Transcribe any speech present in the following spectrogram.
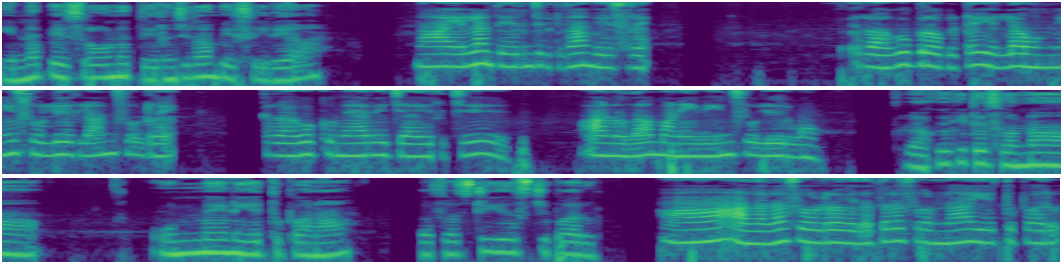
என்ன பேசுறோன்னு தெரிஞ்சுதான் பேசுறியா நான் எல்லாம் தெரிஞ்சுக்கிட்டு தான் பேசுகிறேன் ரகு ப்ரோ கிட்ட எல்லா உண்மையும் சொல்லிடலான்னு சொல்கிறேன் ரகுக்கு மேரேஜ் ஆயிருச்சு. அனுதான் மனைவின்னு சொல்லிடுவோம் ரகு கிட்ட சொன்னா உண்மைன்னு ஏத்துப்பானா? ஃபர்ஸ்ட் யோசிச்சு பாரு. ஆ அதெல்லாம் சொல்கிற விதத்தில் சொன்னால் ஏற்றுப்பாரு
